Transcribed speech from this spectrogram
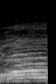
Toby,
